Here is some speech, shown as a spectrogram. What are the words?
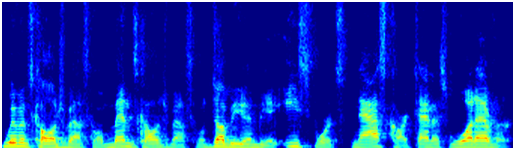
women's college basketball, men's college basketball, WNBA, esports, NASCAR, tennis, whatever.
